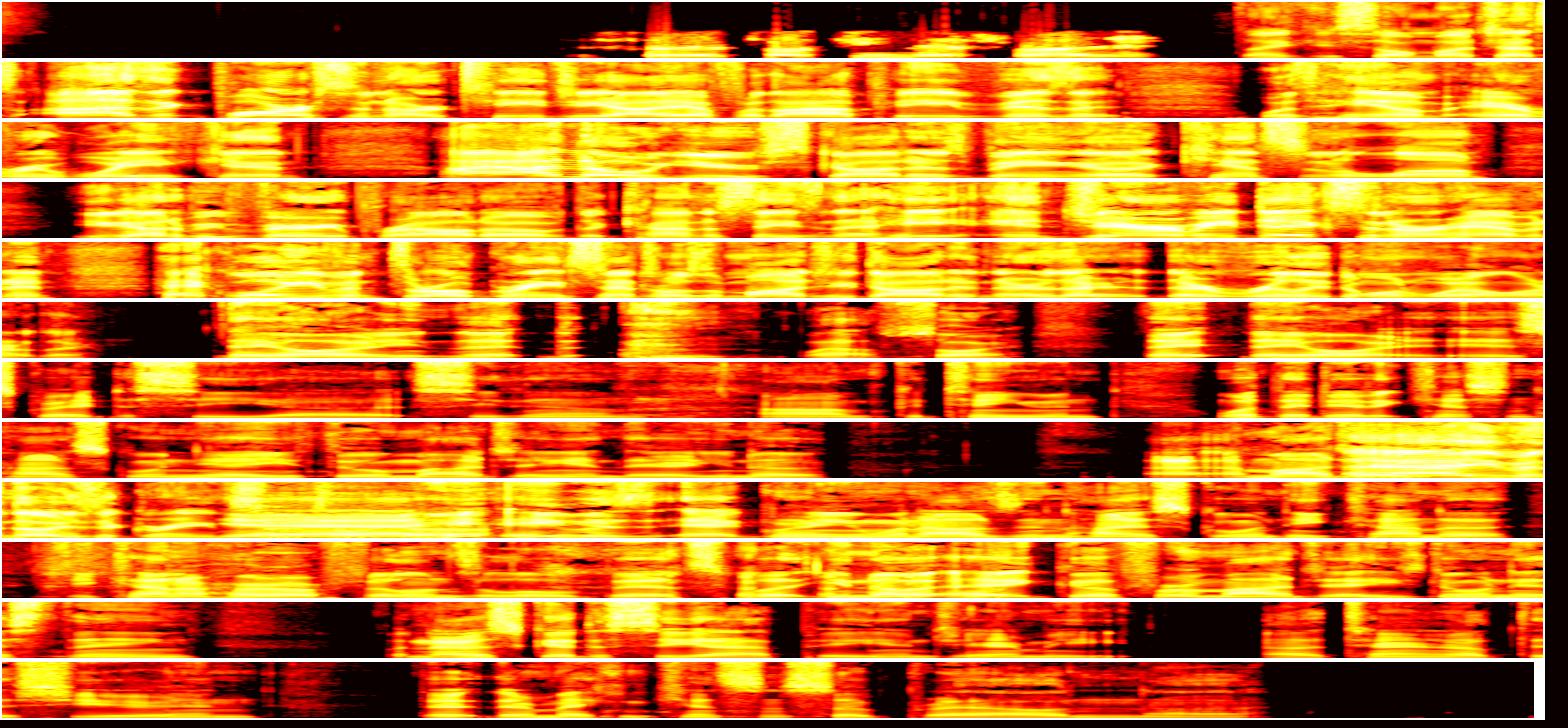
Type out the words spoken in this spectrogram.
Yes, sir. Talk to you next Friday. Thank you so much. That's Isaac Parson, our TGIF with IP visit with him every week. And I, I know you, Scott, as being a Kinston alum, you got to be very proud of the kind of season that he and Jeremy Dixon are having. And heck, we'll even throw Green Central's Amaji Dot in there. They're they're really doing well, aren't they? They are. They, they, wow, sorry. They they are. It's great to see uh, see them um, continuing what they did at Kinston High School. And yeah, you threw Amaje in there. You know, uh, Amaje. Yeah, even though he's a Green yeah, Central guy. he, he was at Green when I was in high school, and he kind of he kind of hurt our feelings a little bit. But you know, hey, good for Amaje. He's doing his thing. But no, it's good to see IP and Jeremy uh, tearing it up this year, and they're they're making Kinston so proud. And uh,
